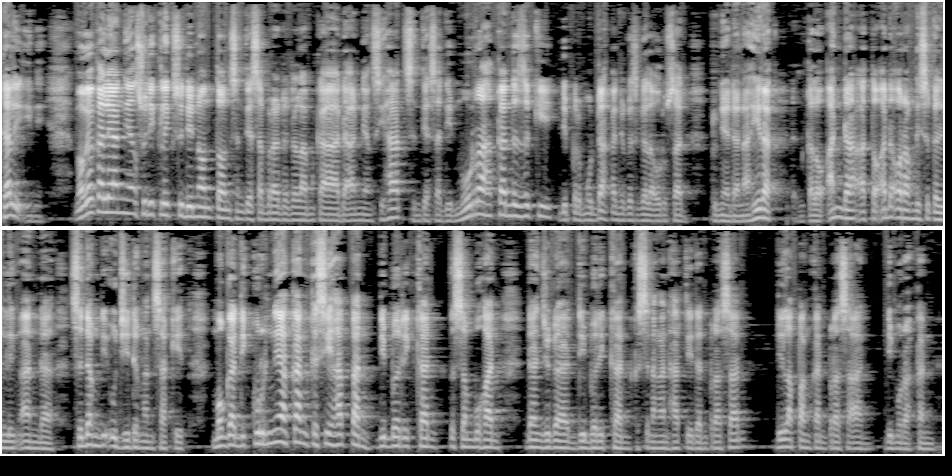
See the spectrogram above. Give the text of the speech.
kali ini. Moga kalian yang sudah klik, sudah nonton, sentiasa berada dalam keadaan yang sehat, sentiasa dimurahkan rezeki, dipermudahkan juga segala urusan dunia dan akhirat. Dan kalau Anda atau ada orang di sekeliling Anda sedang diuji dengan sakit, moga dikurniakan kesehatan, diberikan kesembuhan, dan juga diberikan kesenangan hati dan perasaan, dilapangkan perasaan, dimurahkan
